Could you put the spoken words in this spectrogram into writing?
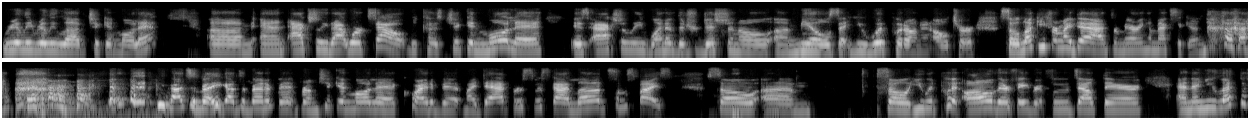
really, really love chicken mole. Um, and actually that works out because chicken mole is actually one of the traditional um, meals that you would put on an altar. So lucky for my dad for marrying a Mexican. he got to he got to benefit from chicken mole quite a bit. My dad, for a Swiss guy, loved some spice. So um, so you would put all their favorite foods out there and then you let the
